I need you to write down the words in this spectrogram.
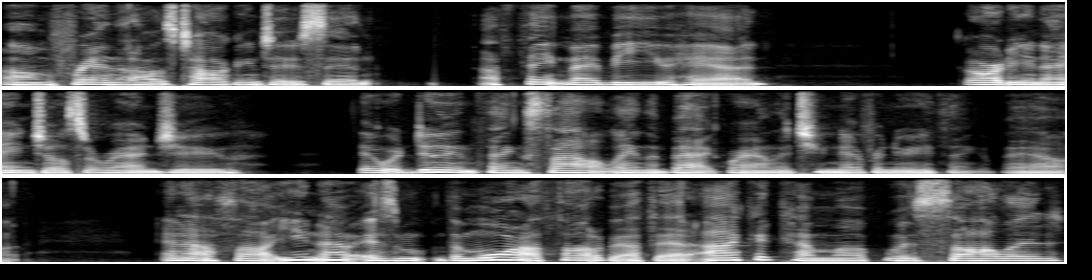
um, friend that I was talking to said, "I think maybe you had guardian angels around you that were doing things silently in the background that you never knew anything about." And I thought, you know, as the more I thought about that, I could come up with solid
